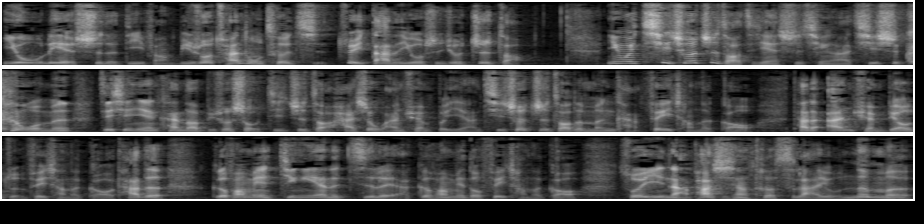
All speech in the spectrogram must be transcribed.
优劣势的地方。比如说传统车企最大的优势就是制造。因为汽车制造这件事情啊，其实跟我们这些年看到，比如说手机制造还是完全不一样。汽车制造的门槛非常的高，它的安全标准非常的高，它的各方面经验的积累啊，各方面都非常的高。所以哪怕是像特斯拉有那么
